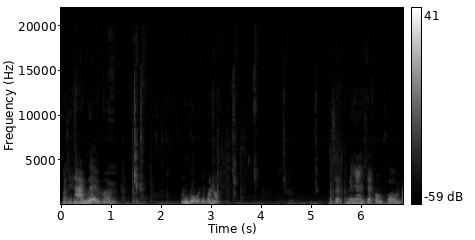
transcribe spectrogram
มาสิถามเลยว่ามันบูดอยู่บ่เนาะ ใส่ไม่ใช่ใส่กล่องโฟมไป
